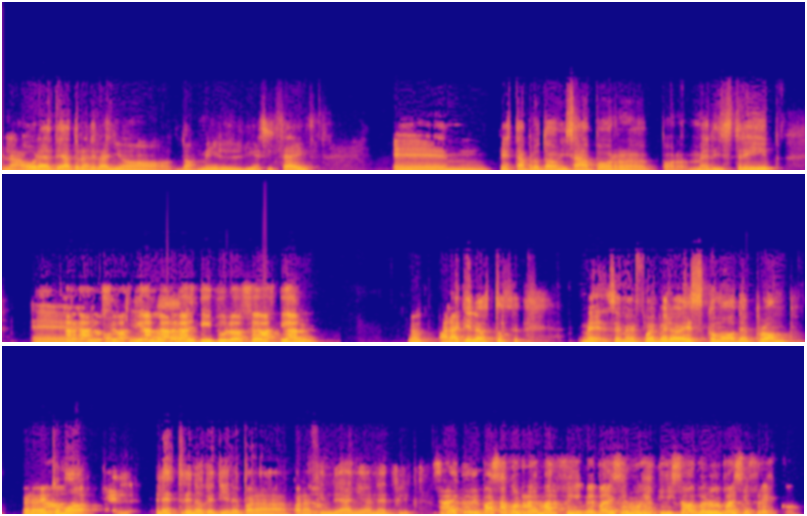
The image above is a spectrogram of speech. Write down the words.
la obra de teatro es del año 2016, eh, que está protagonizada por, por Meryl Streep. Eh, Sebastián, larga el título, Sebastián. para que los se me fue, pero es como The Prompt, pero es como el, estreno que tiene para, fin de año en Netflix. ¿Sabes qué me pasa con Ryan Murphy? Me parece muy estilizado, pero no me parece fresco.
